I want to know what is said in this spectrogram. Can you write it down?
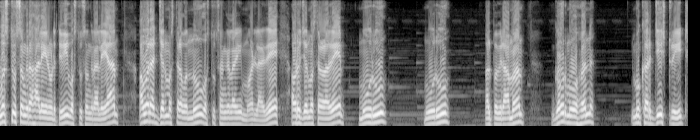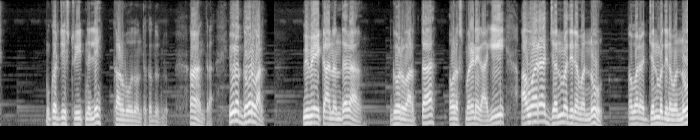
ವಸ್ತು ಸಂಗ್ರಹಾಲಯ ನೋಡ್ತೀವಿ. ವಸ್ತು ಸಂಗ್ರಹಾಲಯ ಅವರ ಜನ್ಮಸ್ಥಳವನ್ನು ವಸ್ತು ಸಂಗ್ರಹಾಲಯ ಮಾಡಲಾಗಿದೆ. ಅವರ ಜನ್ಮಸ್ಥಳ ಮೂರು ಮೂರು, ಅಲ್ಪವಿರಾಮ, ಗೌರ್ಮೋಹನ್ ಗೌರ್ ಮೋಹನ್ ಮುಖರ್ಜಿ ಸ್ಟ್ರೀಟ್, ಮುಖರ್ಜಿ ಸ್ಟ್ರೀಟ್ನಲ್ಲಿ ಕಾಣಬಹುದು ಅಂತಕ್ಕಂಥದ್ದು. ಆ ನಂತರ ಇವರ ಗೌರವಾರ್ಥ, ವಿವೇಕಾನಂದರ ಗೌರವಾರ್ಥ, ಅವರ ಸ್ಮರಣೆಗಾಗಿ ಅವರ ಜನ್ಮದಿನವನ್ನು ಅವರ ಜನ್ಮದಿನವನ್ನು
